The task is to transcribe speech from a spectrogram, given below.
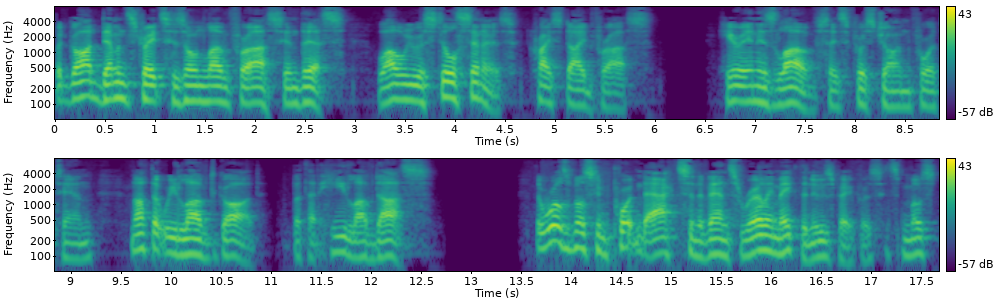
But God demonstrates his own love for us in this, while we were still sinners, Christ died for us. Herein is love, says 1 John 4:10, not that we loved God, but that he loved us. The world's most important acts and events rarely make the newspapers. Its most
